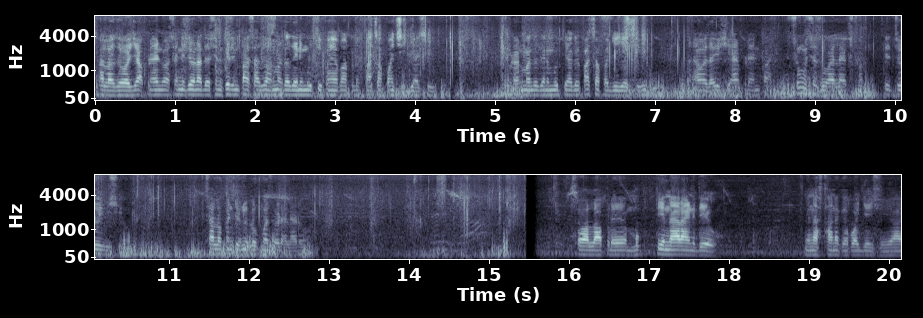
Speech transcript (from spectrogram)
ચાલો જો હજી આપણે એનું જોના દર્શન કરીને પાછા જો હનુમાન દાદાની મૂર્તિ પાસે આપણે પાછા પહોંચી ગયા છીએ. હનુમાન દાદાની મૂર્તિ આગળ પાછા પહોંચી ગયા છીએ. અને હવે જઈએ આપણે એની પાસે. શું છે જોવાલાયક સ્થળ? તે જોઈ છીએ ચાલો કન્ટિન્યુ લોકમાં જોડાયેલા રહો ચાલો, આપણે મુક્તિ નારાયણ દેવ. એના સ્થાનકે પહોંચીએ છીએ આ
